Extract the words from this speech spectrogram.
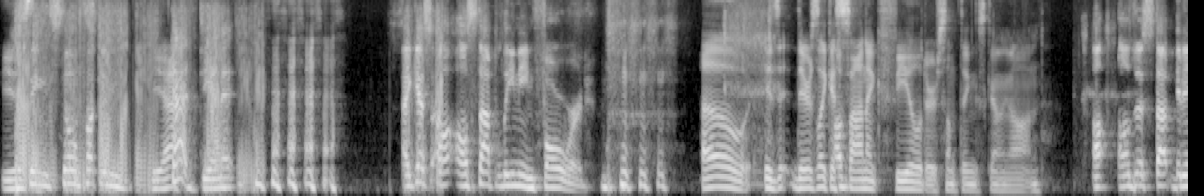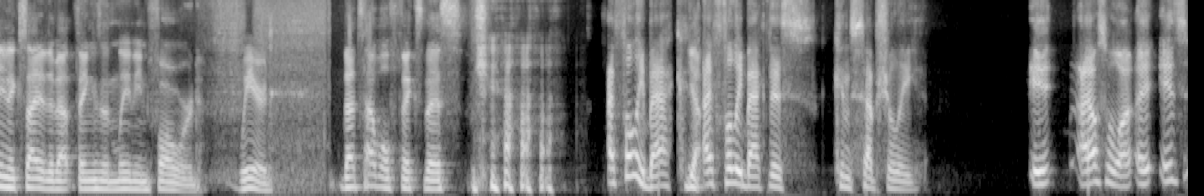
you This just thing's so fucking. yeah God damn it! I guess I'll, I'll stop leaning forward. oh is it there's like a I'll- sonic field or something's going on I'll, I'll just stop getting excited about things and leaning forward. weird That's how we'll fix this. yeah I fully back. Yeah. I fully back this conceptually. It. I also want. it- Is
